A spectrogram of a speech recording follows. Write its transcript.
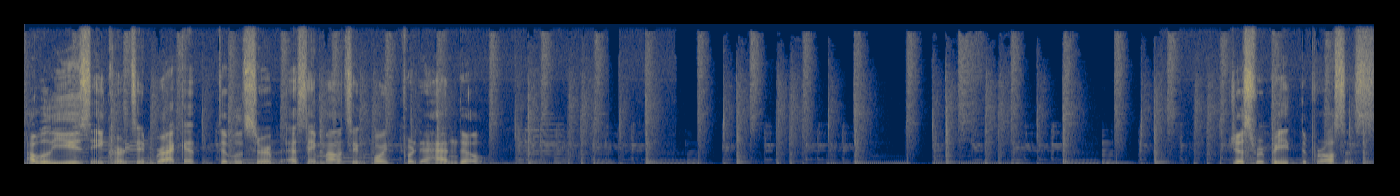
I will use a curtain bracket that will serve as a mounting point for the handle. Just repeat the process.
